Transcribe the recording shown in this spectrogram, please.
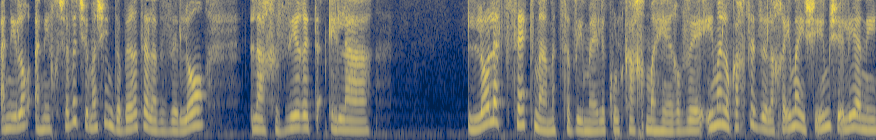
אני לא, אני חושבת שמה שהיא מדברת עליו זה לא להחזיר את, אלא לא לצאת מהמצבים האלה כל כך מהר. ואם אני לוקחת את זה לחיים האישיים שלי, אני,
